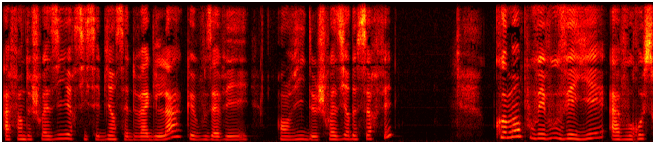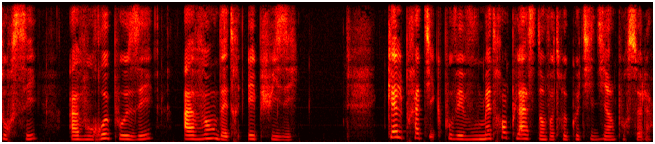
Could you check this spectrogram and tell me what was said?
afin de choisir si c'est bien cette vague-là que vous avez envie de choisir de surfer? Comment pouvez-vous veiller à vous ressourcer, à vous reposer, avant d'être épuisé. Quelles pratiques pouvez-vous mettre en place dans votre quotidien pour cela?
